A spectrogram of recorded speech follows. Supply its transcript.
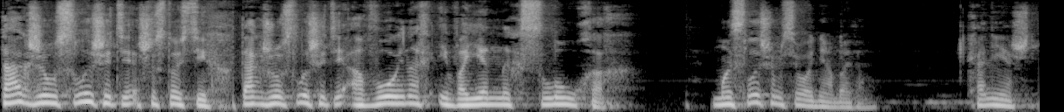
Также услышите, 6 стих, также услышите о войнах и военных слухах. Мы слышим сегодня об этом? Конечно.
